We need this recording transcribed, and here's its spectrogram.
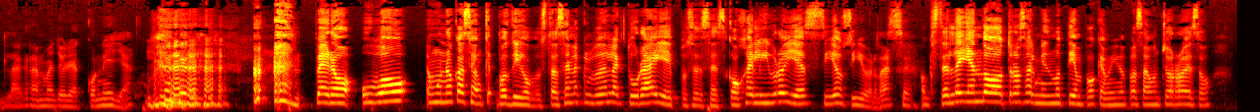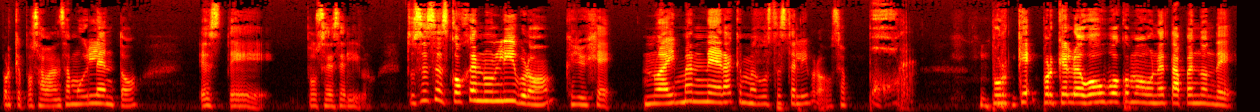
la gran mayoría con ella. Pero hubo una ocasión que, pues digo, pues estás en el club de lectura y pues se escoge el libro y es sí o sí, ¿verdad? Aunque estés leyendo otros al mismo tiempo, que a mí me pasaba un chorro eso, porque pues avanza muy lento, este, pues ese libro. Entonces escogen un libro que yo dije, no hay manera que me guste este libro. O sea, ¿por? ¿Por qué? Porque luego hubo como una etapa en donde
